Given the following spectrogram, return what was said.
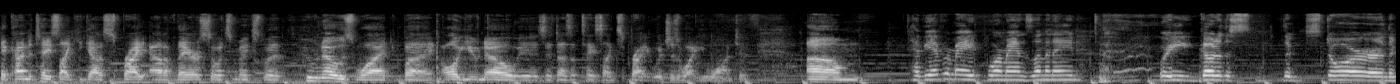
It kind of tastes like you got a Sprite out of there, so it's mixed with who knows what, but all you know is it doesn't taste like Sprite, which is what you wanted. Um, Have you ever made poor man's lemonade? Where you go to the the store or the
